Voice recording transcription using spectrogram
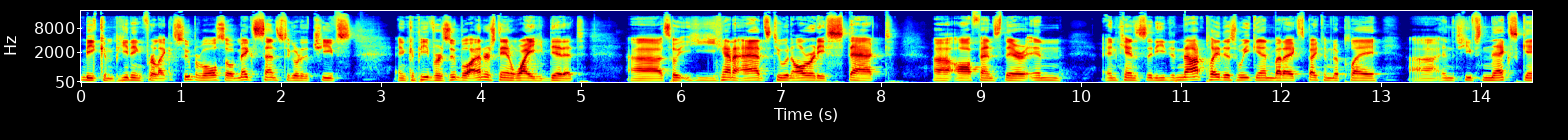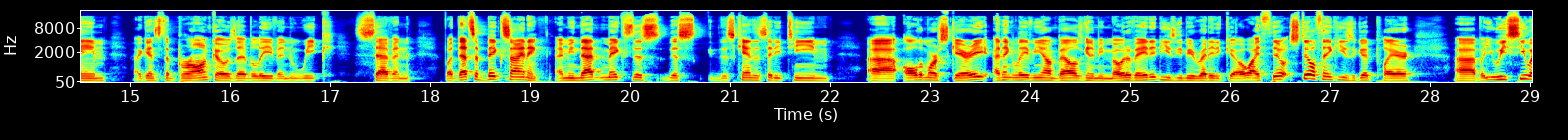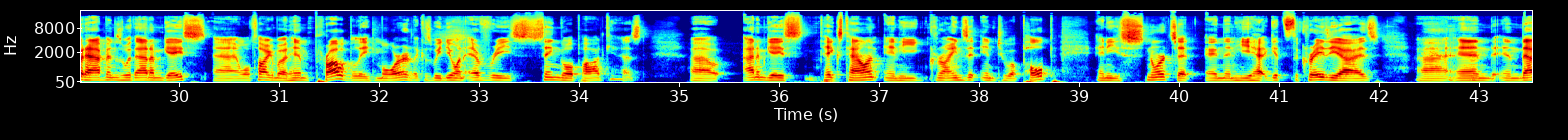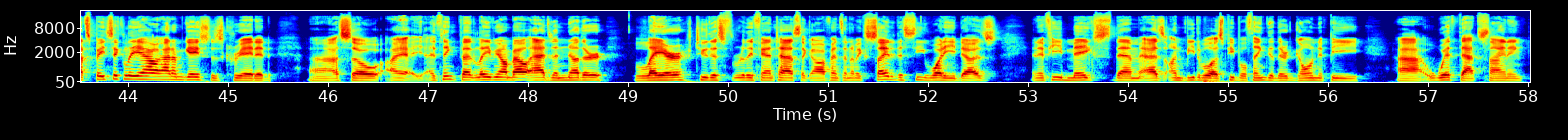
be competing for like a Super Bowl. So it makes sense to go to the Chiefs and compete for a Super Bowl. I understand why he did it. Uh, so he kind of adds to an already stacked uh, offense there in in Kansas City. He did not play this weekend, but I expect him to play uh, in the Chiefs' next game against the Broncos, I believe, in Week Seven. But that's a big signing. I mean, that makes this this this Kansas City team uh, all the more scary. I think Le'Veon Bell is going to be motivated. He's going to be ready to go. I still still think he's a good player. Uh, but we see what happens with Adam Gase, and we'll talk about him probably more because we do on every single podcast. Uh, Adam Gase takes talent and he grinds it into a pulp, and he snorts it, and then he ha- gets the crazy eyes, uh, and and that's basically how Adam Gase is created. Uh, so I I think that Le'Veon Bell adds another layer to this really fantastic offense, and I'm excited to see what he does and if he makes them as unbeatable as people think that they're going to be uh, with that signing.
